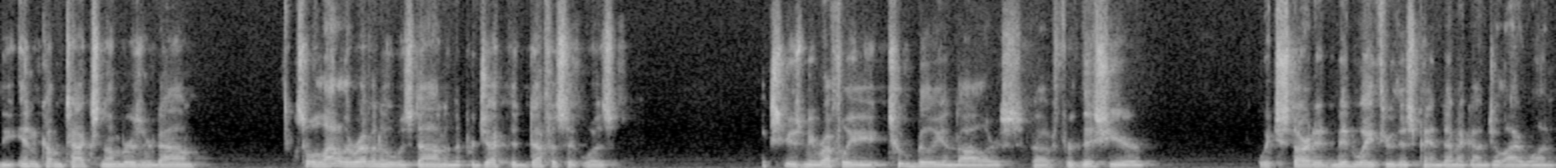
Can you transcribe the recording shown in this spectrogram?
the income tax numbers are down. So a lot of the revenue was down and the projected deficit was, excuse me, roughly $2 billion uh, for this year which started midway through this pandemic on July 1,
